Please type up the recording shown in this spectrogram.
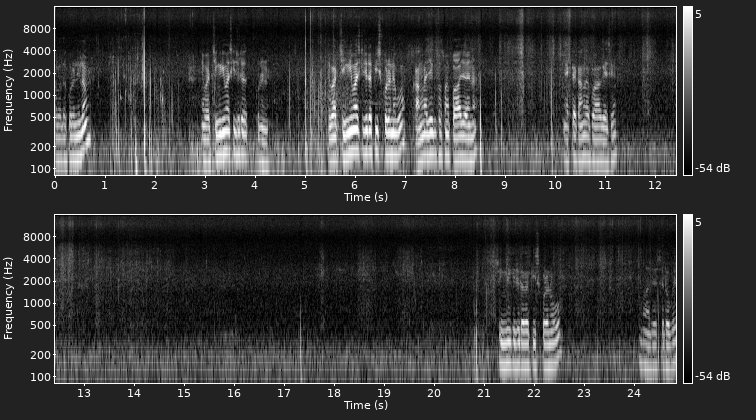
আলাদা করে নিলাম। এবার চিংড়ি মাছ কিছুটা করে নে। এবার চিংড়ি মাছ কিছুটা পিস করে নেব। কাঁকড়া যেহেতু সবসময় পাওয়া যায় না, একটা কাঁকড়া পাওয়া গেছে। চিংড়ি কিছু টাকা পিস করে নেব। মাছ এসে রবে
